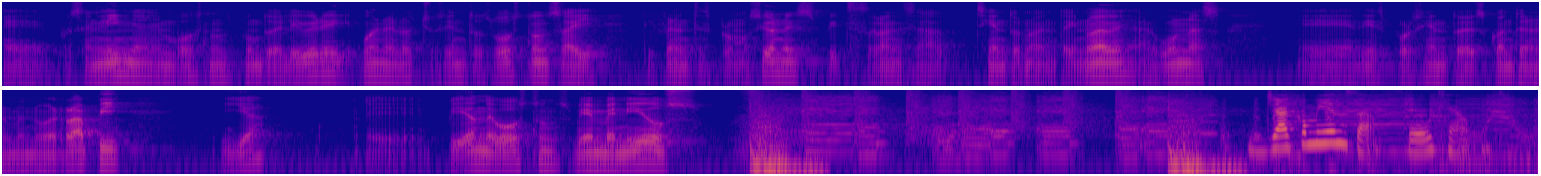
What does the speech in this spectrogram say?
eh, pues en línea en bostons.delivery o en el 800 Bostons. Hay diferentes promociones, pizzas grandes a 199, algunas, 10% eh, de descuento en el menú de Rappi y ya. Eh, pidan de Bostons, bienvenidos. Ya comienza Full Count.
